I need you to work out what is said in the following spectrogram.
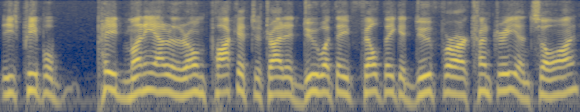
these people paid money out of their own pocket to try to do what they felt they could do for our country and so on.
